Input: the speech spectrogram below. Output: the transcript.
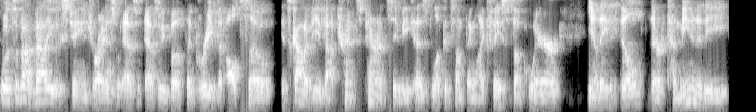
Well, it's about value exchange, right? As, as, as we both agree, but also it's got to be about transparency because look at something like Facebook where you know they built their community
